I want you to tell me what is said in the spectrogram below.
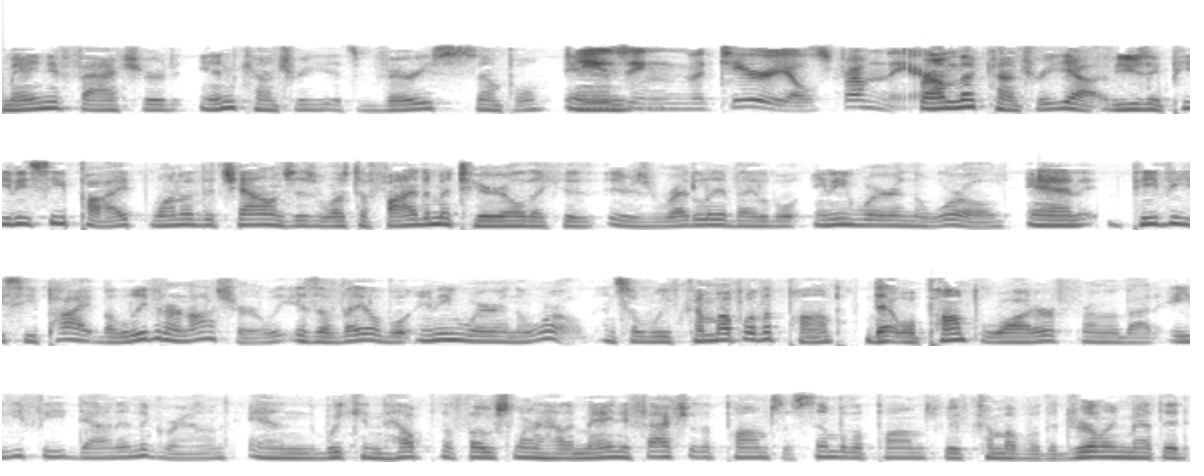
manufactured in country. It's very simple. Using materials from there. from the country, yeah, using PVC pipe. One of the challenges was to find a material that is- is readily available anywhere in the world. And PVC pipe, believe it or not, Shirley, is available anywhere in the world. And so we've come up with a pump that will pump water from about 80 feet down in the ground, and we can help the folks learn how to manufacture the pumps, assemble the pumps. We've come up with a drilling method.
